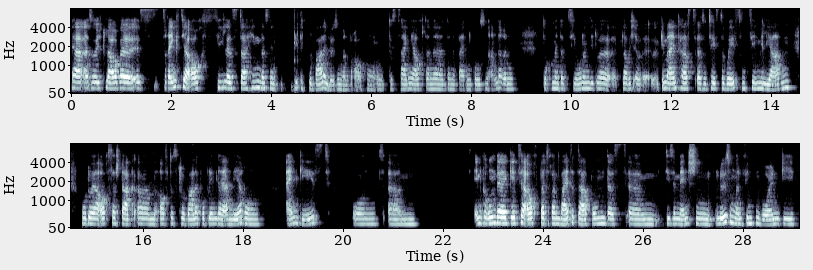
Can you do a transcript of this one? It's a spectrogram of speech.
Ja, also ich glaube, es drängt ja auch vieles dahin, dass wir wirklich globale Lösungen brauchen. Und das zeigen ja auch deine, deine beiden großen anderen Dokumentationen, die du, glaube ich, äh, gemeint hast, also Taste the Waste und 10 Milliarden, wo du ja auch sehr stark ähm, auf das globale Problem der Ernährung eingehst. Und ähm, im Grunde geht es ja auch bei Träumen weiter darum, dass ähm, diese Menschen Lösungen finden wollen, die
